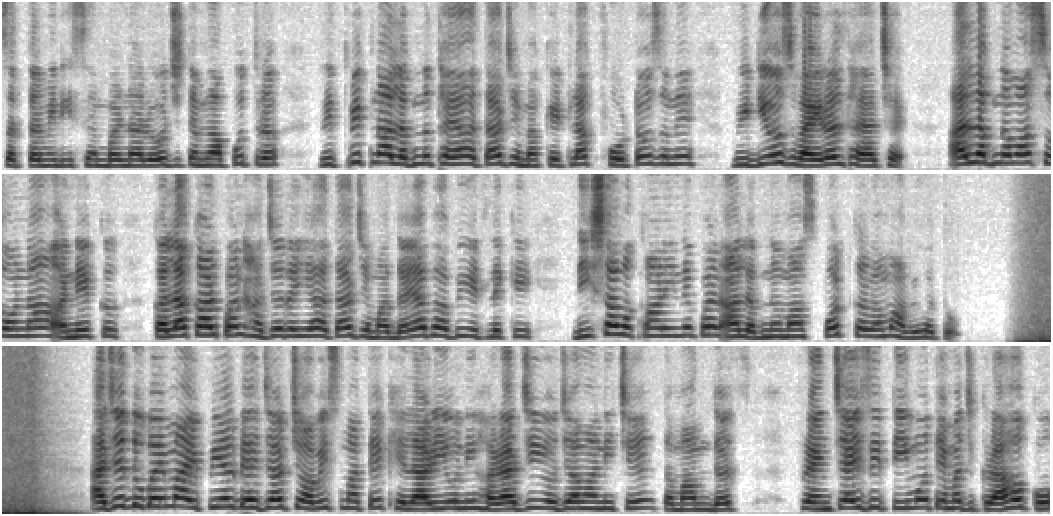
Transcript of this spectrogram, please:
સત્તરમી ડિસેમ્બરના રોજ તેમના પુત્ર રિત્વિકના લગ્ન થયા હતા, જેમાં કેટલાક ફોટોઝ અને વિડીયોઝ વાયરલ થયા છે. આ લગ્નમાં સોના અનેક કલાકાર પણ હાજર રહ્યા હતા, જેમાં દયા ભાભી એટલે કે દિશા વકાણીને પણ આ લગ્નમાં સ્પોટ કરવામાં આવ્યો હતો. આજે દુબઈમાં આઈપીએલ બે હજાર ચોવીસ માટે ખેલાડીઓની હરાજી યોજાવાની છે. તમામ દસ ફ્રેન્ચાઇઝી ટીમો તેમજ ગ્રાહકો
